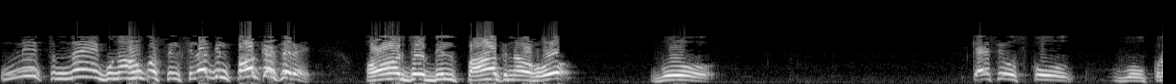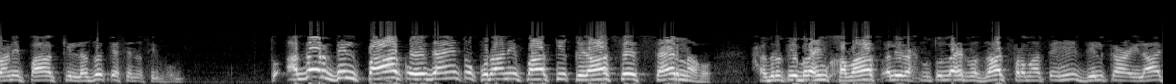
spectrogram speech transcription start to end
نت نئے گناہوں کو سلسلہ دل پاک کیسے رہے؟ اور جو دل پاک نہ ہو، وہ کیسے اس کو، وہ قرآن پاک کی لذت کیسے نصیب ہوگی؟ تو اگر دل پاک ہو جائیں تو قرآن پاک کی قرآن سے سیر نہ ہو۔ حضرت ابراہیم خواص علی رحمۃ اللہ رزاق فرماتے ہیں، دل کا علاج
